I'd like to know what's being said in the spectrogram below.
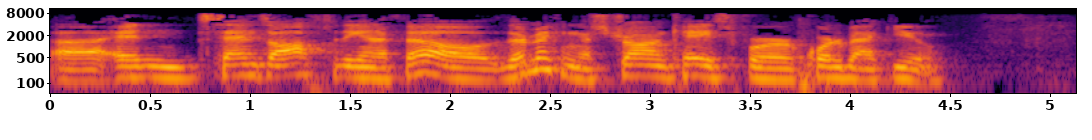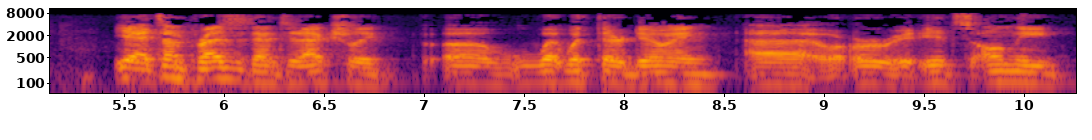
uh, and sends off to the NFL, they're making a strong case for quarterback U. Yeah, it's unprecedented actually uh, what what they're doing, uh, or, or it's only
